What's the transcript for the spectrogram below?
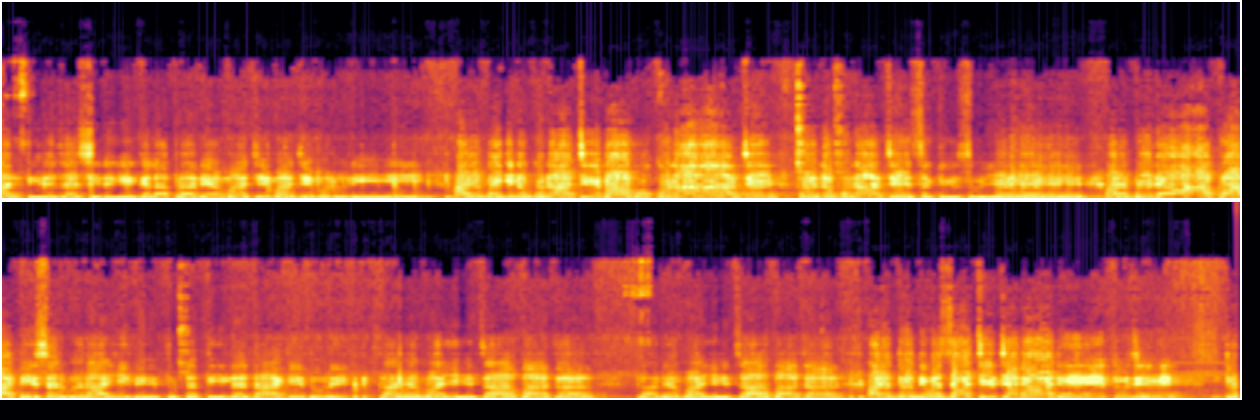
अंतिर जाशील एकला प्राण्या माझे माझे म्हणून. अरे बहीण कुणाचे भाऊ कुणाचे कोण कुणाचे सगळे सोय रे. अरे मेल्या पाठी सर्व राहिले तुटतील धागे दोरे. प्राण्या मायेचा बाजार प्राण्यामायेचा बाजार. अरे दो दिवसाची जवानी तुझी दो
